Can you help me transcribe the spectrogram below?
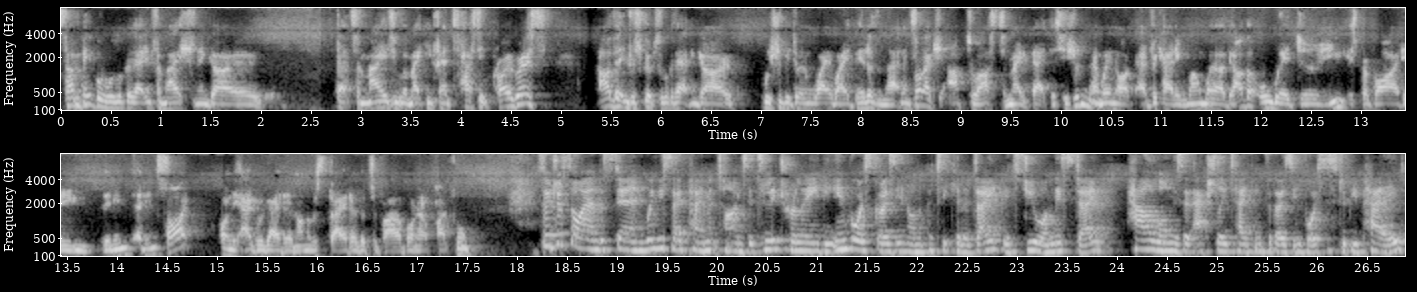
some people will look at that information and go, that's amazing. We're making fantastic progress. Other interest groups will look at that and go, we should be doing way, way better than that. And it's not actually up to us to make that decision. And we're not advocating one way or the other. All we're doing is providing an, an insight on the aggregated anonymous data that's available on our platform. So, just so I understand, when you say payment times, it's literally the invoice goes in on a particular date, it's due on this date. How long is it actually taking for those invoices to be paid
